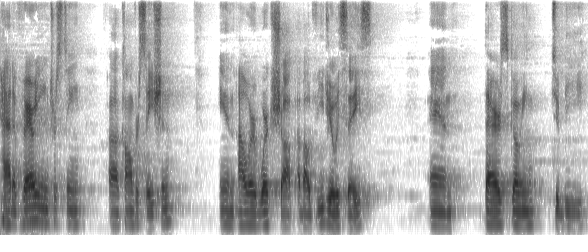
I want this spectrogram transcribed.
had a very interesting uh, conversation in our workshop about video essays, and there's going to be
